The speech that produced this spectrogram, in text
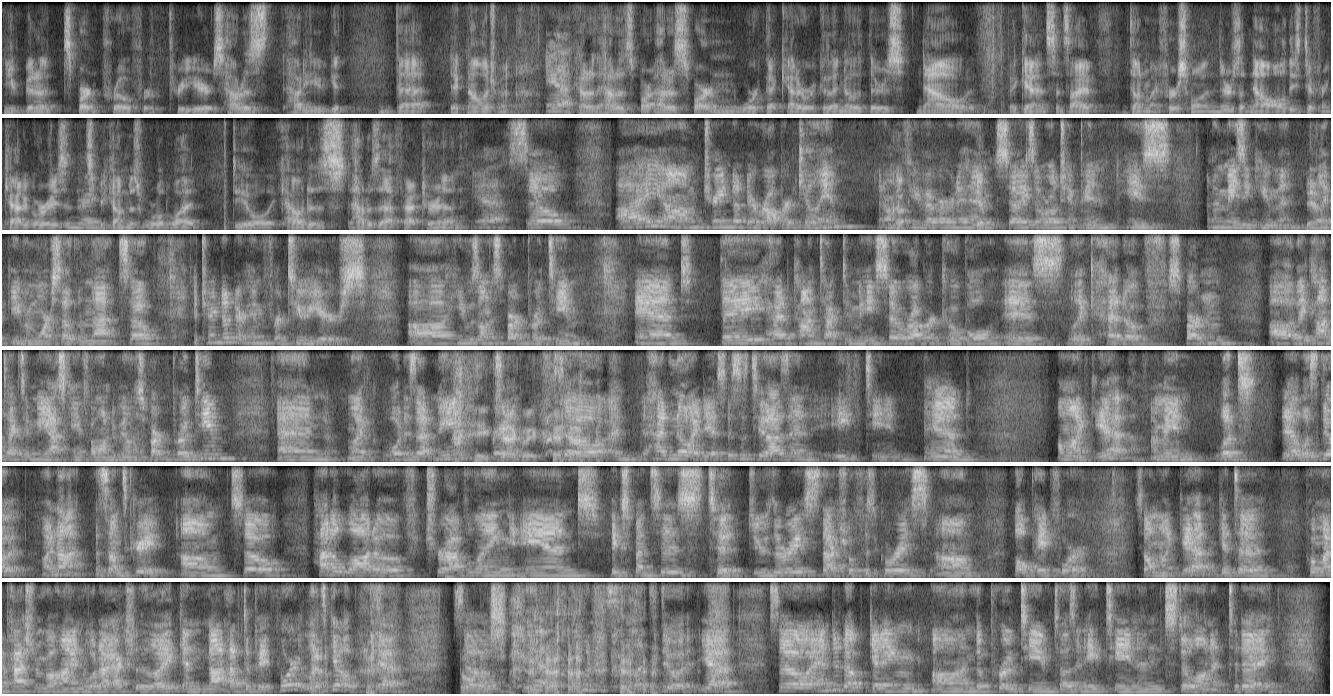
you've been a Spartan Pro for three years. How does how do you get that acknowledgement? Yeah. Like how, do, how does Spart- how does Spartan work that category? Because I know that there's now again since I've done my first one, there's now all these different categories, and it's become this worldwide deal. Like how does how does that factor in? Yeah, so I um, trained under Robert Killian. I don't know if you've ever heard of him. Yep. So he's a world champion. He's an amazing human, Yeah. like even more so than that. So I trained under him for two years. Uh, he was on the Spartan Pro team, and they had contacted me. So Robert Coble is like head of Spartan. Uh, they contacted me asking if I wanted to be on the Spartan Pro team. And I'm like, what does that mean? Right? Exactly. So I had no idea. So this is 2018, and I'm like, yeah. I mean, let's yeah, let's do it. Why not? That sounds great. Um, so had a lot of traveling and expenses to do the race, the actual physical race, um, all paid for. So I'm like, yeah, I get to put my passion behind what I actually like and not have to pay for it. Let's Yeah. go. Yeah. So, Bonus. yeah, bonus. Let's do it. Yeah. So I ended up getting on the pro team 2018 and still on it today.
